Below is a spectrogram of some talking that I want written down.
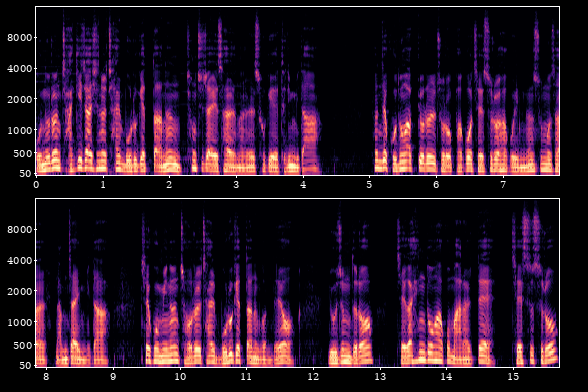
오늘은 자기 자신을 잘 모르겠다는 청취자의 사연을 소개해 드립니다. 현재 고등학교를 졸업하고 재수를 하고 있는 20살 남자입니다. 제 고민은 저를 잘 모르겠다는 건데요. 요즘 들어 제가 행동하고 말할 때 제 스스로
